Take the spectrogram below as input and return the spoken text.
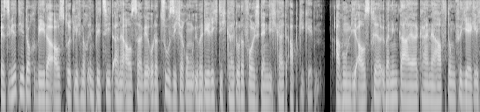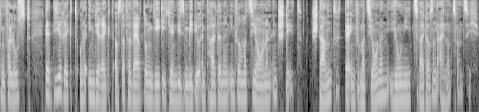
Es wird jedoch weder ausdrücklich noch implizit eine Aussage oder Zusicherung über die Richtigkeit oder Vollständigkeit abgegeben. Amundi Austria übernimmt daher keine Haftung für jeglichen Verlust, der direkt oder indirekt aus der Verwertung jeglicher in diesem Video enthaltenen Informationen entsteht. Stand der Informationen Juni 2021.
